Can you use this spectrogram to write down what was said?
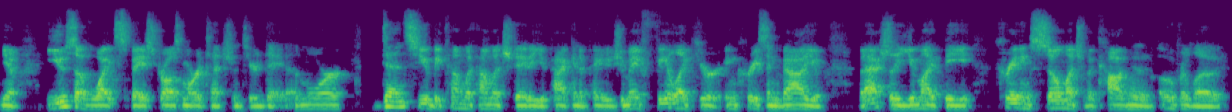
You know, use of white space draws more attention to your data. The more dense you become with how much data you pack in a page, you may feel like you're increasing value, but actually you might be creating so much of a cognitive overload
